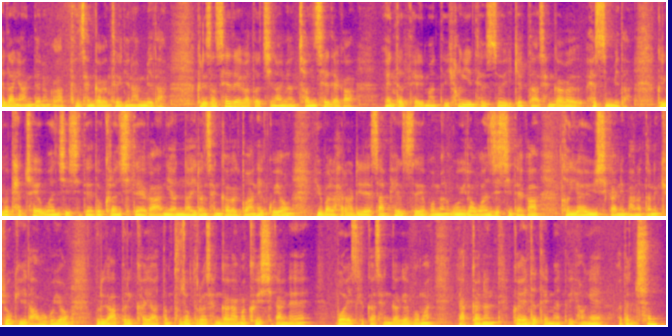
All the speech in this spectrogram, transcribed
해당이 안 되는 것 같은 생각은 들긴 합니다. 그래서 세대가 더 지나면 전 세대가 엔터테인먼트 형이 될 수 있겠다 생각을 했습니다. 그리고 태초의 원시 시대도 그런 시대가 아니었나 이런 생각을 또한 했고요. 유발 하라리의 사피엔스에 보면 오히려 원시 시대가 더 여유 시간이 많았다는 기록이 나오고요. 우리가 아프리카의 어떤 부족들을 생각하면 그 시간에 뭐 했을까 생각해 보면 약간은 그 엔터테인먼트 형의 어떤 춤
